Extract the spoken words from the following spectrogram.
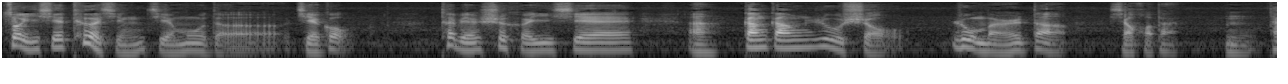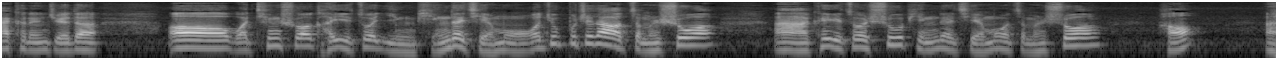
做一些特型节目的结构，特别适合一些啊刚刚入手入门的小伙伴。嗯，他可能觉得，哦，我听说可以做影评的节目，我就不知道怎么说啊，可以做书评的节目，怎么说好啊？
